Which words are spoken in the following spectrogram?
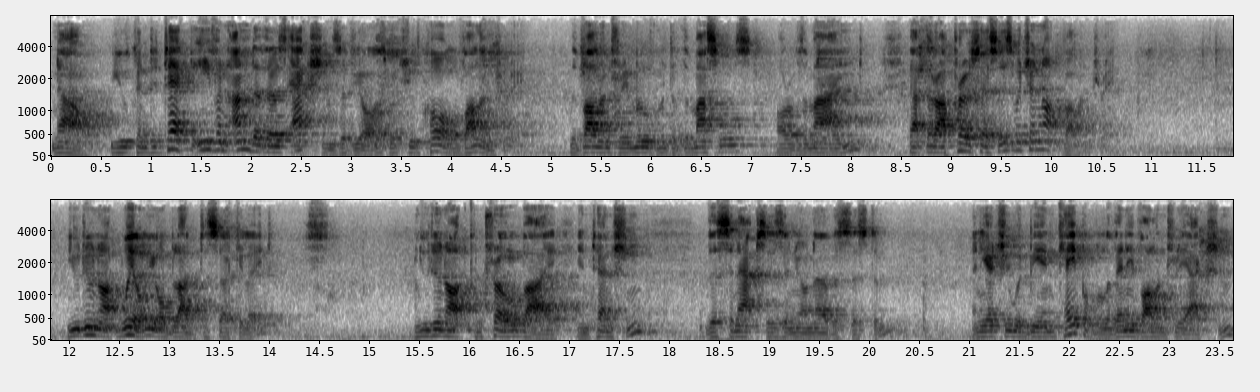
Now, you can detect even under those actions of yours, which you call voluntary, the voluntary movement of the muscles or of the mind, that there are processes which are not voluntary. You do not will your blood to circulate. You do not control by intention the synapses in your nervous system. And yet you would be incapable of any voluntary action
